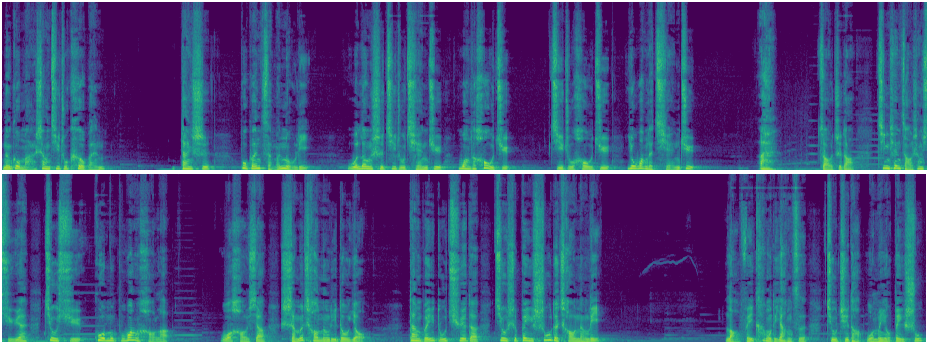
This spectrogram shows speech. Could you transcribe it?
能够马上记住课文。但是，不管怎么努力。我愣是记住前句，忘了后句；记住后句，又忘了前句。哎，早知道今天早上许愿就许过目不忘好了。我好像什么超能力都有，但唯独缺的就是背书的超能力。老肥看我的样子就知道我没有背书，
